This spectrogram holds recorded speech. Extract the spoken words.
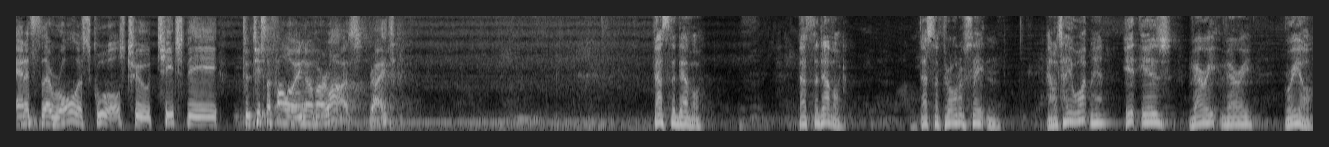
And it's the role of schools to teach the, to teach the following of our laws, right? That's the devil. That's the devil. That's the throne of Satan. And I'll tell you what, man, it is very, very real.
